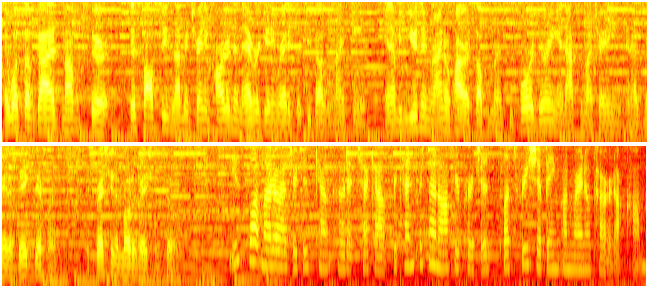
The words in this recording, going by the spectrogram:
Hey, what's up, guys? Malcolm Stewart. This off season, I've been training harder than ever getting ready for 2019, and I've been using Rhino Power supplements before, during, and after my training, and has made a big difference, especially the motivation pills. Use Swap Moto as your discount code at checkout for 10% off your purchase plus free shipping on rhinopower.com.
